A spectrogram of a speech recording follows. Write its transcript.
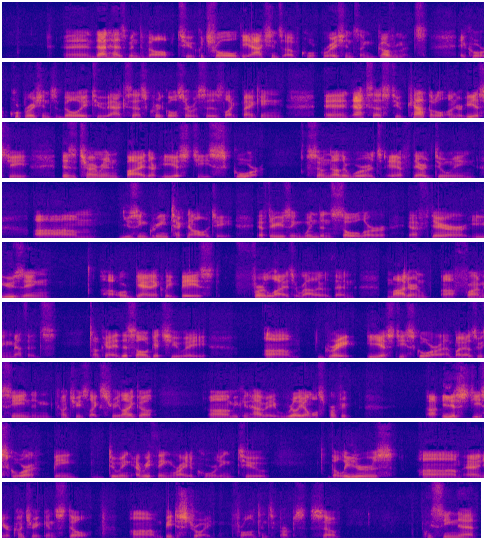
And that has been developed to control the actions of corporations and governments. A cor- corporation's ability to access critical services like banking and access to capital under ESG is determined by their ESG score. So, in other words, if they're doing um, using green technology, if they're using wind and solar, if they're using uh, organically based fertilizer rather than modern uh, farming methods. Okay, this all gets you a um, great ESG score, but as we've seen in countries like Sri Lanka, um, you can have a really almost perfect uh, ESG score being doing everything right according to the leaders, um, and your country can still um, be destroyed for all intents and purposes. So we've seen that,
